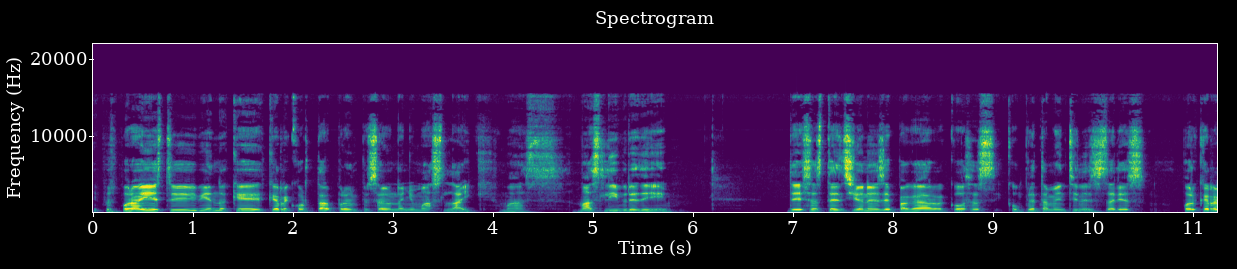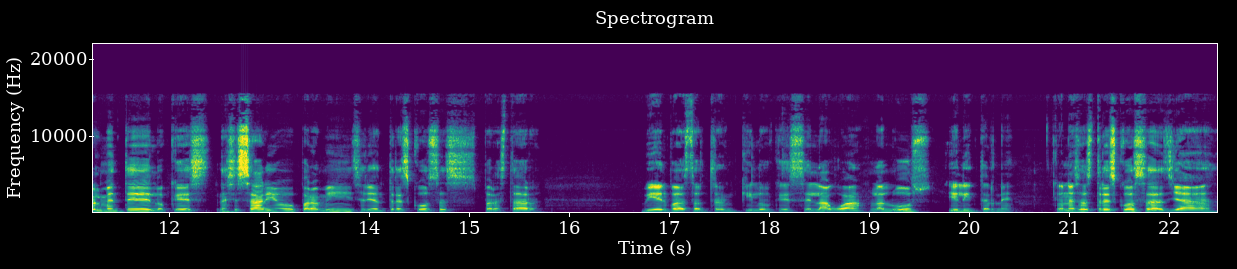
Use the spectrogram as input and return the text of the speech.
Y pues por ahí estoy viendo que, recortar para empezar un año más like, más, más libre de, de esas tensiones de pagar cosas completamente innecesarias. Porque realmente lo que es necesario para mí serían tres cosas para estar bien, para estar tranquilo, que es el agua, la luz y el internet. Con esas tres cosas ya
